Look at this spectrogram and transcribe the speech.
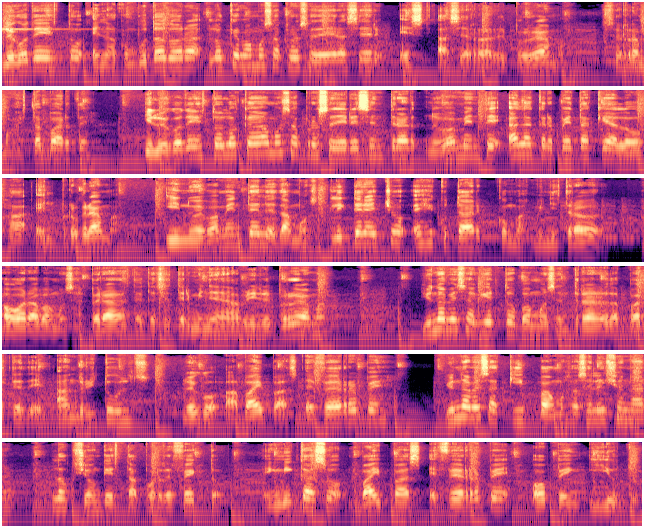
Luego de esto, en la computadora lo que vamos a proceder a hacer es a cerrar el programa. Cerramos esta parte y luego de esto lo que vamos a proceder es entrar nuevamente a la carpeta que aloja el programa. Y nuevamente le damos clic derecho ejecutar como administrador. Ahora vamos a esperar hasta que se termine de abrir el programa. Y una vez abierto vamos a entrar a la parte de Android Tools, luego a Bypass FRP y una vez aquí vamos a seleccionar la opción que está por defecto, en mi caso Bypass FRP Open y YouTube.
